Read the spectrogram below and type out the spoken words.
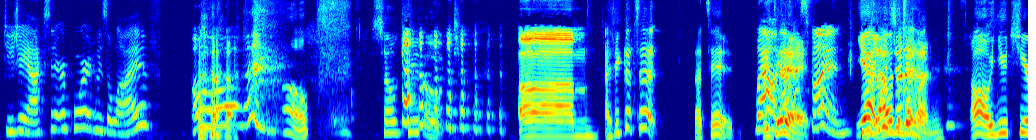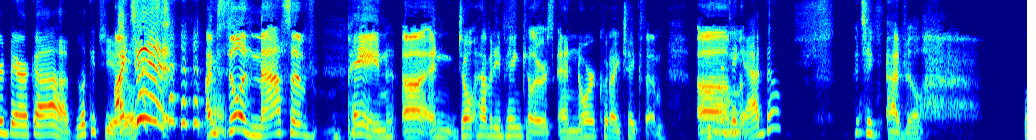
DJ Accident Report, who's alive? Oh, Oh, so cute. Um, I think that's it. that's it. wow, did that it. was fun. Yeah, Really that was a good it. one. Oh, you cheered Bearica up. Look at you. I did. I'm still in massive pain, uh, and don't have any painkillers, and nor could I take them. You Um, take Advil? I take Advil.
